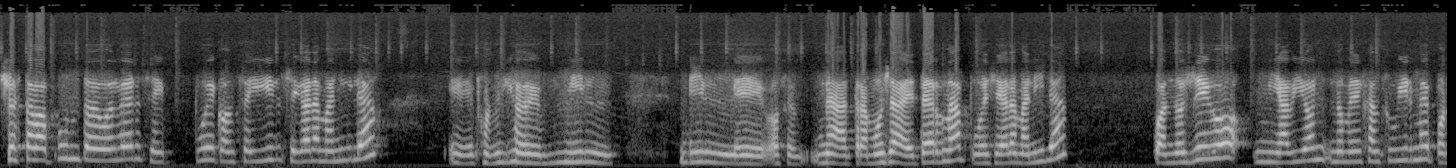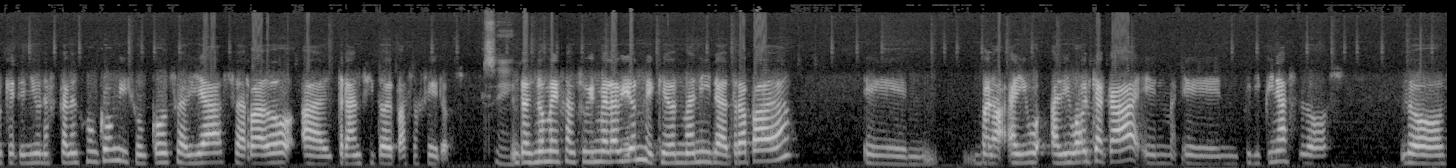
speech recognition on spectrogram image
Yo estaba a punto de volver, se, pude conseguir llegar a Manila eh, por medio de mil, mil eh, o sea, una tramoya eterna, pude llegar a Manila. Cuando llego, mi avión no me dejan subirme porque tenía una escala en Hong Kong y Hong Kong se había cerrado al tránsito de pasajeros. Entonces no me dejan subirme al avión, me quedo en Manila atrapada. Eh, bueno, al igual que acá, en, Filipinas los los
